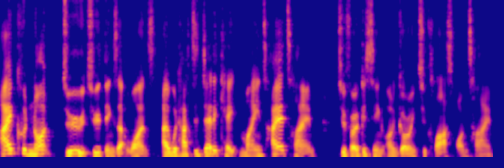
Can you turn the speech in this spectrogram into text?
I could not do two things at once. I would have to dedicate my entire time to focusing on going to class on time.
